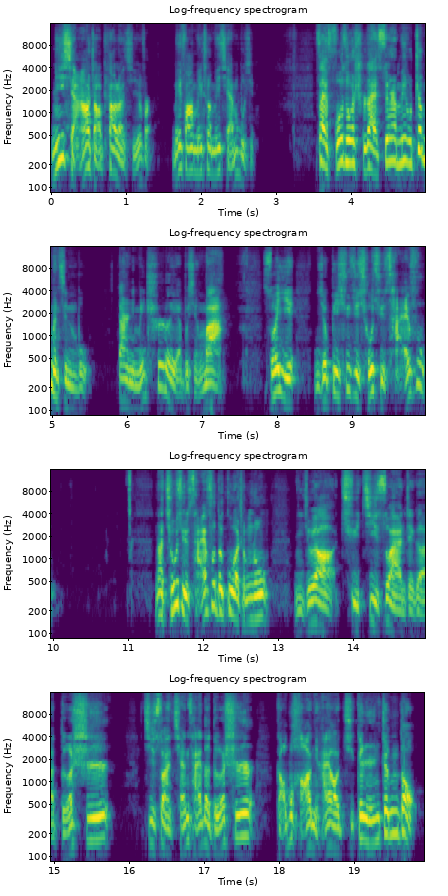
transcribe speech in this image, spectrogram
你想要找漂亮媳妇儿，没房没车没钱不行。在佛陀时代，虽然没有这么进步，但是你没吃的也不行吧？所以你就必须去求取财富。那求取财富的过程中，你就要去计算这个得失，计算钱财的得失。搞不好你还要去跟人争斗，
